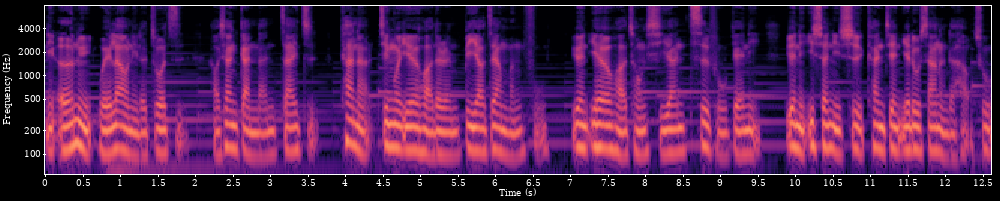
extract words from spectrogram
你儿女围绕你的桌子，好像橄榄摘子。看哪，敬畏耶和华的人必要这样蒙福。愿耶和华从西安赐福给你，愿你一生一世看见耶路撒冷的好处，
